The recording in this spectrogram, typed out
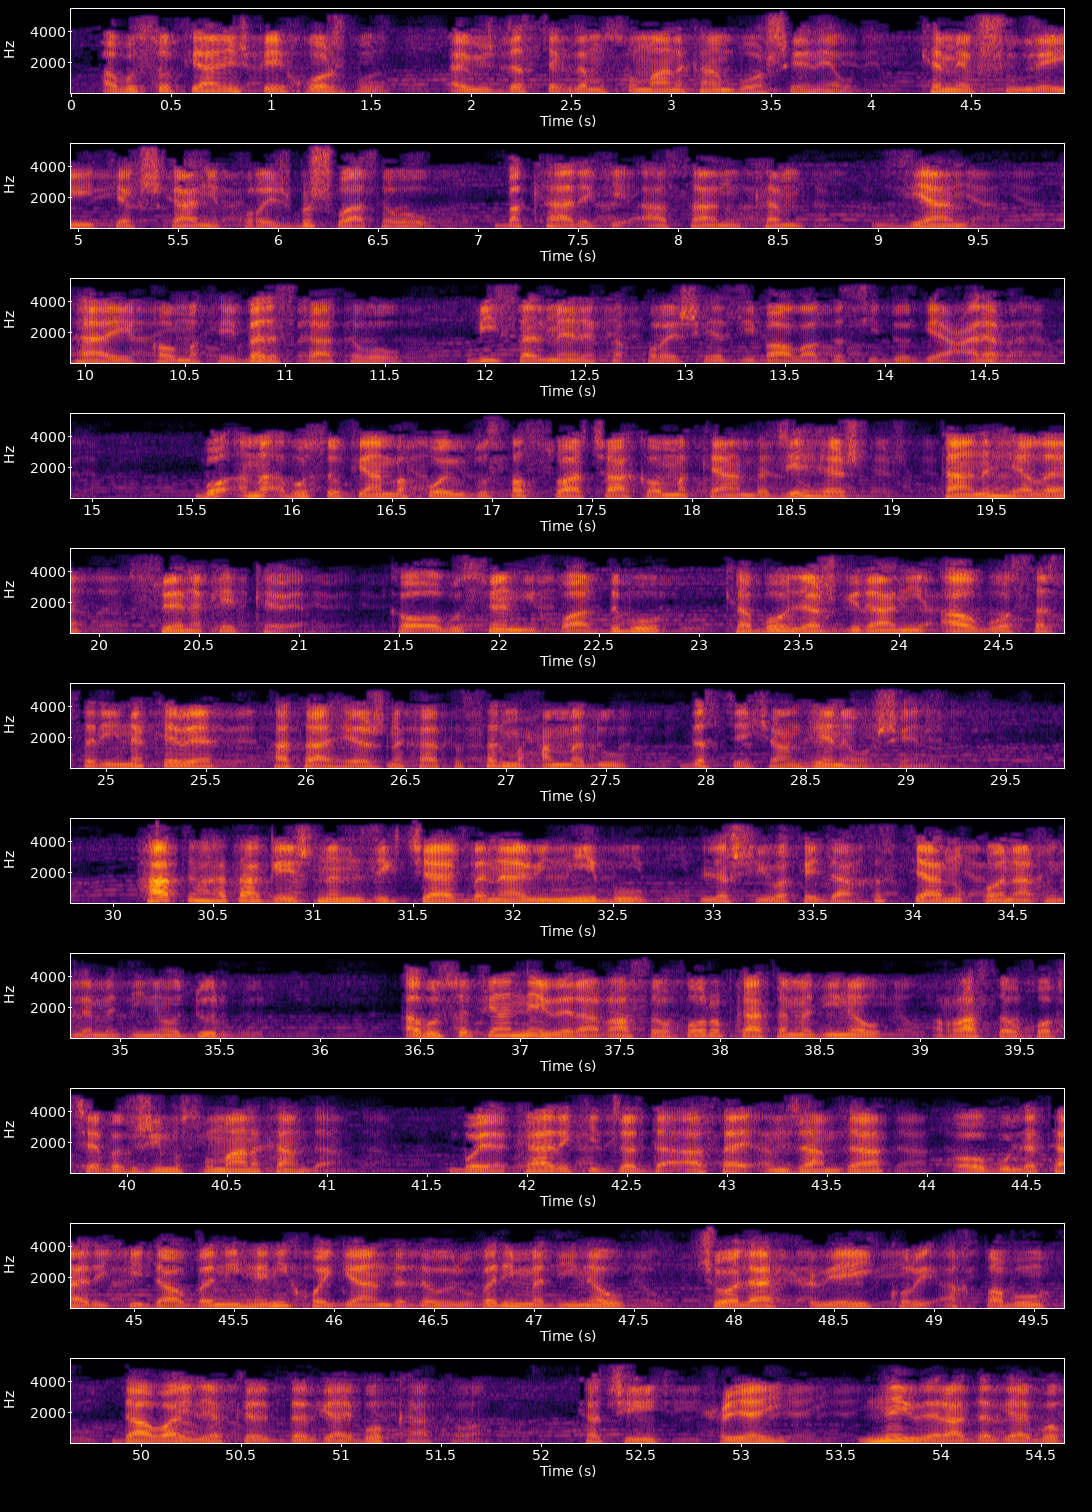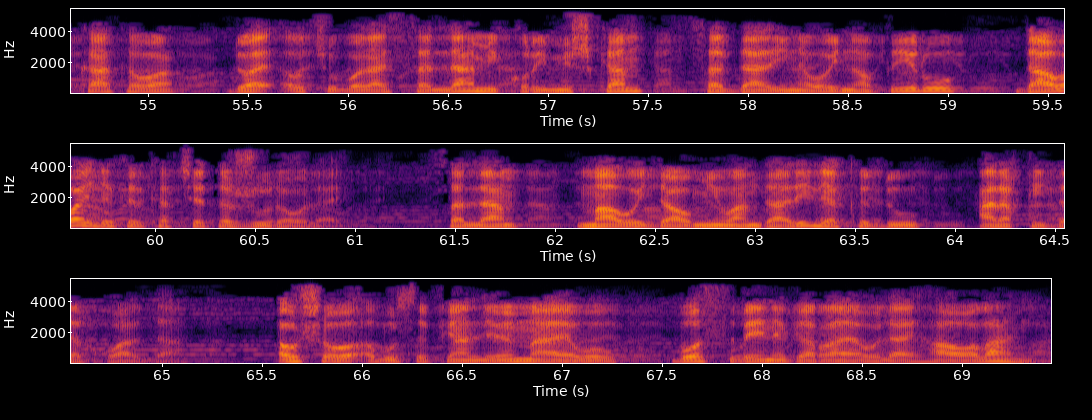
ئەبو سوفیانیش پێی خۆش بوو ئەویش دەستێک لە موسڵمانەکان بوەشێنێ و کەمێک شورەیی تێکشکانی قوڕەیش بشواتەوە و بە کارێکی ئاسان و کەم زیان پایی قەومەکەی بەرز کاتەوە و بیسەلمێنێ کە قوڕەیش هێزی باڵا دەستی دوورگەی عەرەبە. بۆ ئەمە ئەبو سوفیان بە خۆی و دوو سەد سوار چاکەوە مەککەیان بە جێ هێشت تا نەهێڵێ سوێنەکەی بکەوێ. کە ئەبوو سوێندی خواردبوو کە بۆ لەش گرانی ئاو بۆ سەر سەری نەکەوێ هەتا هێرش نەکاتە سەر محەمەد و دەستێکیان لێ نەوەشێنێ هاتن هەتا گەیشتنە نزیک چایەک بە ناوی نیب و لە شیوەکەی دا خستیان و قۆناغیک لە مەدینەوە دوور بوو ئەبوو سوفیان نەیوێرا ڕاستەوخۆ ڕوو بکاتە مەدینە و ڕاستەوخۆ بچێ بەگژی موسڵمانەکان دا بۆیە کارێکی جەلدەئاسای ئەنجامدا، ئەوە بوو لە تاریکیدا و بە نهێنی خۆی گەیاندە دەوروبەری مەدینە و چووە لای حویەی کوڕی ئەخطەب و داوای لێ کرد دەرگای بۆ بکاتەوە، کەچی حویەی نەیوێرا دەرگای بۆ بکاتەوە، دوای ئەو چوو بۆ لای سەلامی کوڕی میشکەم سەرداری نەوەی نەضیر و داوای لێ کرد کە بچێتە ژوورەوە لای. سەلام ماوەی دا و میوانداری لێ کرد و عەرەقی دەرخواردا. ئەو شەوە ئەبوسوفیان لەوێ مایەوە و بۆ سبەینێ گەڕایەوە لای هاوەڵانی.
